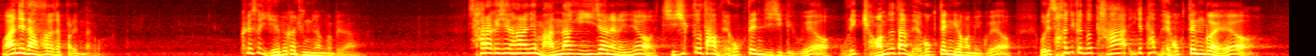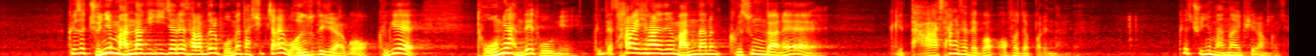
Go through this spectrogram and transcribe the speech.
완전히 다 사라져 버린다고. 그래서 예배가 중요한 겁니다. 살아계신 하나님 만나기 이전에는요, 지식도 다 왜곡된 지식이고요. 우리 경험도 다 왜곡된 경험이고요. 우리 선입견도 다, 이게 다 왜곡된 거예요. 그래서 주님 만나기 이전에 사람들을 보면 다 십자가의 원수들이라고 그게 도움이 안 돼, 도움이. 근데 살아계신 하나님을 만나는 그 순간에 그게 다 상쇄되고 없어져 버린다는 거예요. 그래서 주님 만남이 필요한 거죠.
